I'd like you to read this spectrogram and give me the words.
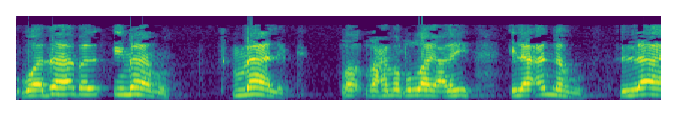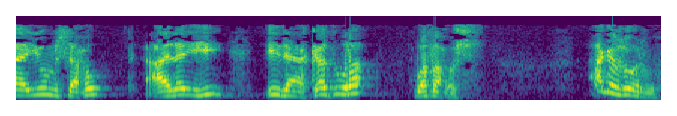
وذهب الإمام مالك رحمة الله عليه إلى أنه لا يمسح عليه إذا كثر وفحش. أجل زوره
